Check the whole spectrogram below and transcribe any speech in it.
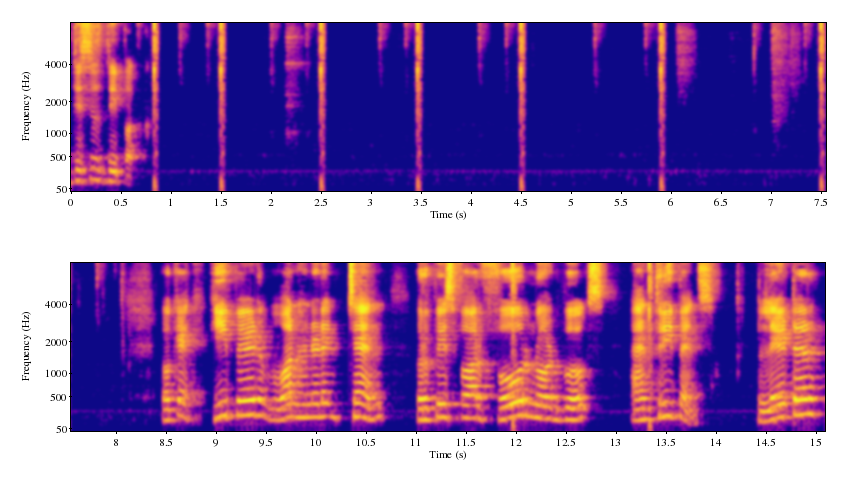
this is Deepak Okay, he paid 110 rupees for four notebooks and three pens. Later,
